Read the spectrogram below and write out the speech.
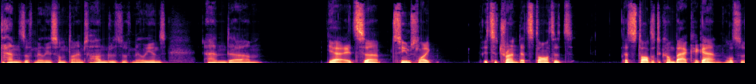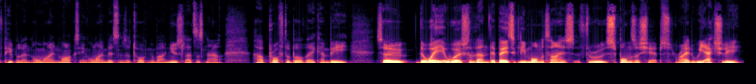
tens of millions, sometimes hundreds of millions, and um, yeah, it's uh, seems like it's a trend that started that started to come back again. Lots of people in online marketing, online business are talking about newsletters now, how profitable they can be. So the way it works for them, they basically monetize through sponsorships, right? We actually,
